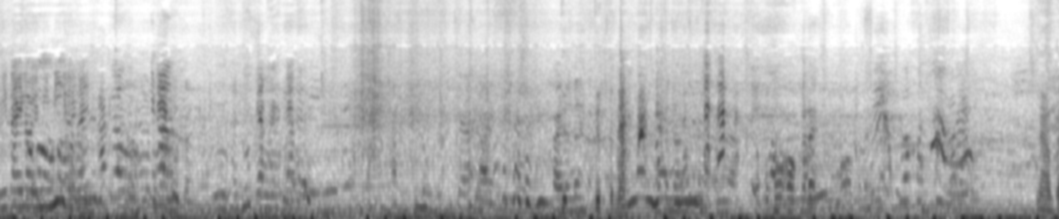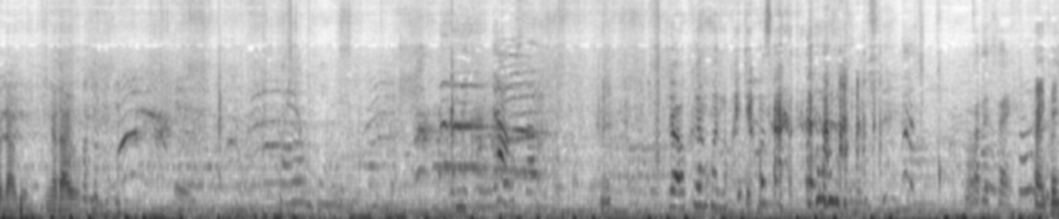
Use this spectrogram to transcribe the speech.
มีใจเลยมีนี่เลยแม่ลูกกันลูก ยังไงแม่ไปเลยหยุดกันเนี่ยเอาเขาออกก็ได้เอาออกก็ได้หน้าประดาวผมหน้าดาวจะเอาเครื่องเพิ่นแล้วไปเจ้าซะบ่ได้ใส่ให้เพิ่น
